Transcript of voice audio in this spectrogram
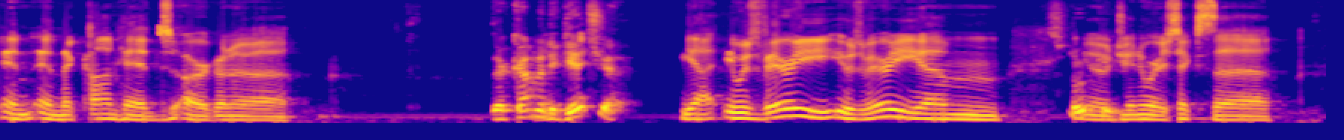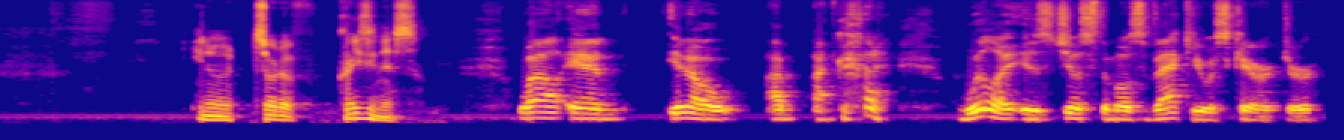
and and the con heads are gonna. They're coming to get you. Yeah, it was very it was very um you know January sixth uh you know sort of craziness. Well, and you know, I've, I've got Willa is just the most vacuous character.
